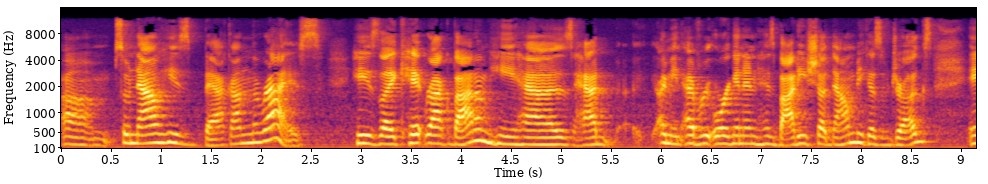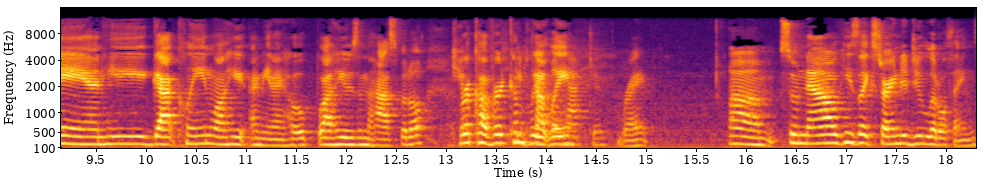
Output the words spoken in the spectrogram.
Um, so now he's back on the rise. He's like hit rock bottom. He has had, I mean, every organ in his body shut down because of drugs, and he got clean while he, I mean, I hope while he was in the hospital, recovered You probably completely. have to. Right. Um, so now he's like starting to do little things.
